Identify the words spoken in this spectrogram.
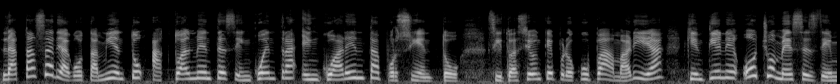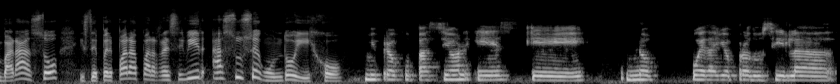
la tasa de agotamiento actualmente se encuentra en 40%, situación que preocupa a María, quien tiene ocho meses de embarazo y se prepara para recibir a su segundo hijo. Mi preocupación es que no pueda yo producir la,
